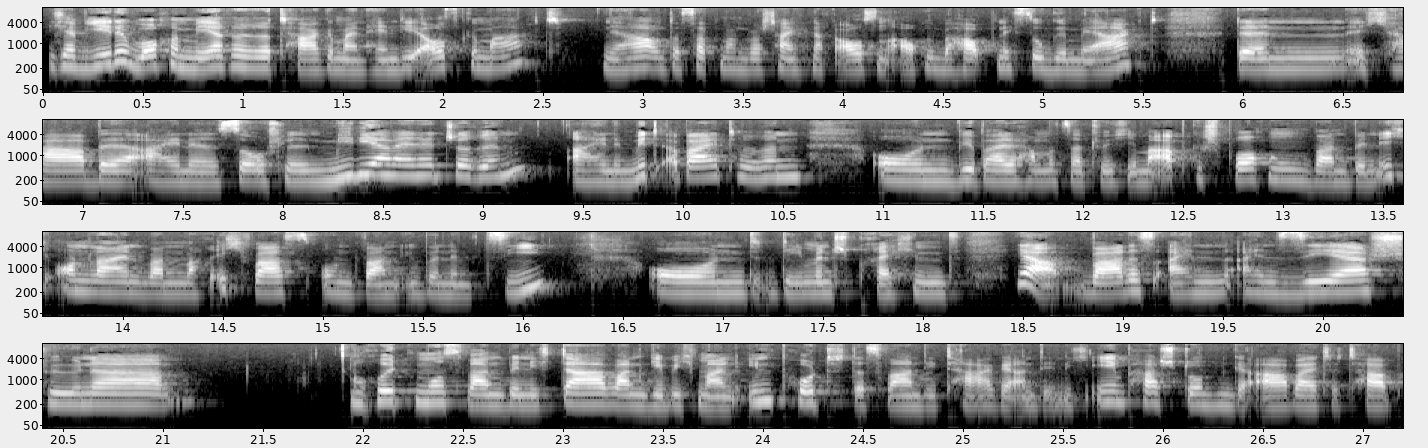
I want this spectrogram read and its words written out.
Ich habe jede Woche mehrere Tage mein Handy ausgemacht. Ja, und das hat man wahrscheinlich nach außen auch überhaupt nicht so gemerkt, denn ich habe eine Social Media Managerin, eine Mitarbeiterin und wir beide haben uns natürlich immer abgesprochen, wann bin ich online, wann mache ich was und wann übernimmt sie. Und dementsprechend, ja, war das ein, ein sehr schöner Rhythmus, wann bin ich da, wann gebe ich mal einen Input. Das waren die Tage, an denen ich eh ein paar Stunden gearbeitet habe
